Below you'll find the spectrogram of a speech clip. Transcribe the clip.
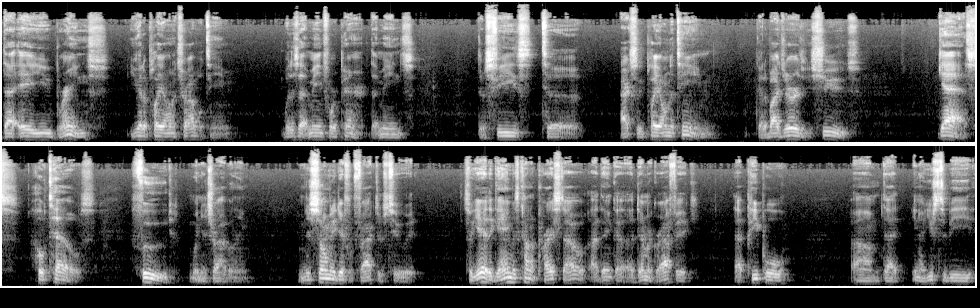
that AAU brings, you got to play on a travel team. What does that mean for a parent? That means there's fees to actually play on the team. Got to buy jerseys, shoes, gas, hotels, food when you're traveling. And there's so many different factors to it. So yeah, the game is kind of priced out. I think a, a demographic that people um, that you know used to be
